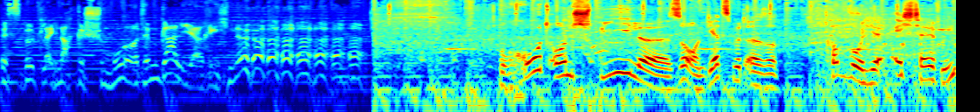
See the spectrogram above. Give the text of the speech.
Es wird gleich nach geschmortem Gallier riechen. Brot und Spiele. So, und jetzt wird also Combo hier echt helfen.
